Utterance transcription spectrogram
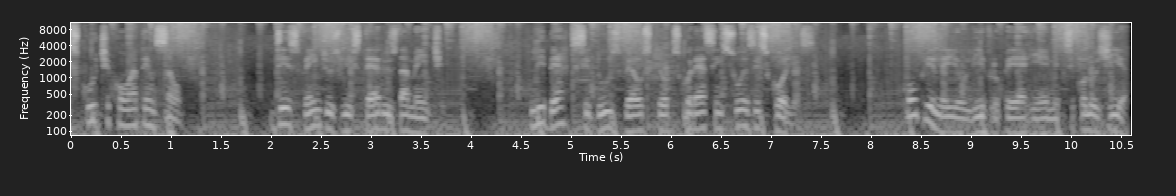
escute com atenção. Desvende os mistérios da mente. Liberte-se dos véus que obscurecem suas escolhas. Compre e leia o livro PRM Psicologia,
